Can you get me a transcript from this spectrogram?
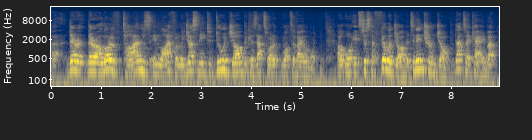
Uh, there, are, there are a lot of times in life when we just need to do a job because that's what what's available, uh, or it's just a filler job, it's an interim job. That's okay, but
